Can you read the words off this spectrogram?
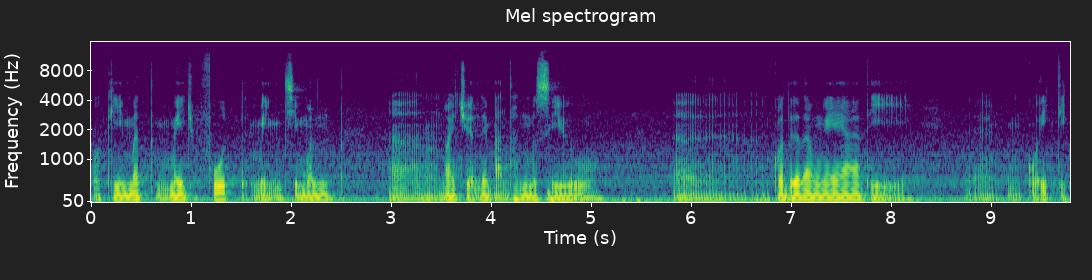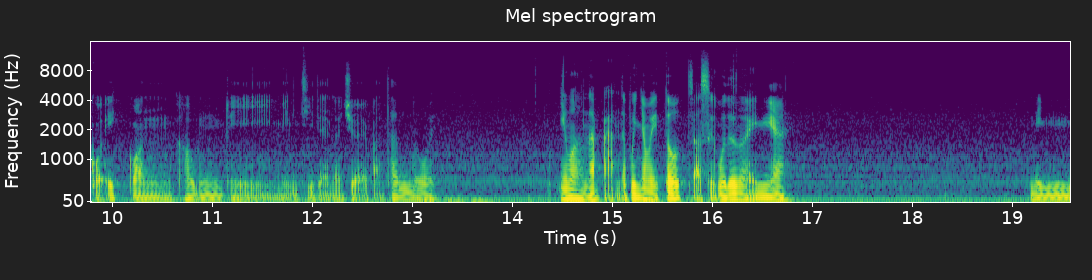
Có khi mất mấy chục phút mình chỉ muốn uh, nói chuyện với bản thân một xíu. Ờ, có đứa nào nghe thì ờ, có ích thì có ích còn không thì mình chỉ để nói chuyện với bản thân thôi. Nhưng mà làm bạn được với nhau thì tốt giả sử có đứa nào ấy nghe. Mình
